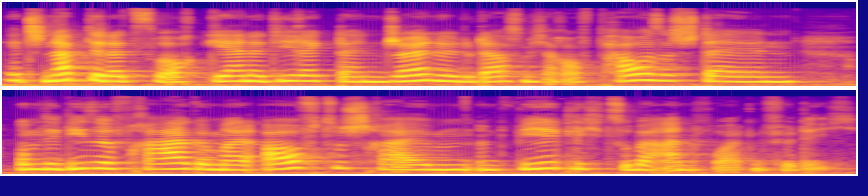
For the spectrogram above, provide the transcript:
Jetzt schnapp dir dazu auch gerne direkt dein Journal. Du darfst mich auch auf Pause stellen, um dir diese Frage mal aufzuschreiben und wirklich zu beantworten für dich.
